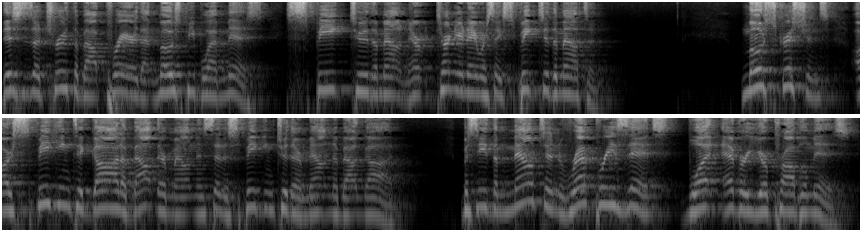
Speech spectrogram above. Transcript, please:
This is a truth about prayer that most people have missed. Speak to the mountain. Turn to your neighbor and say, Speak to the mountain. Most Christians are speaking to God about their mountain instead of speaking to their mountain about God. But see, the mountain represents whatever your problem is.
